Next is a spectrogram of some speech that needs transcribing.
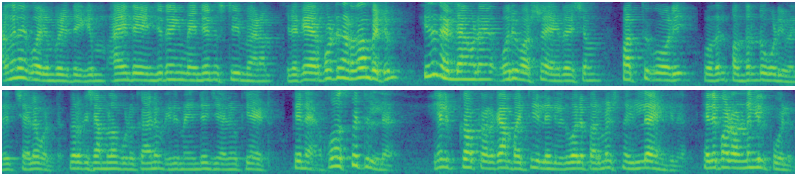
അങ്ങനെയൊക്കെ വരുമ്പോഴത്തേക്കും അതിന്റെ എഞ്ചിനീയറിംഗ് മെയിന്റെനൻസ് ടീം വേണം. ഇതൊക്കെ എയർപോർട്ടിൽ നടത്താൻ പറ്റും. ഇതിനെല്ലാം കൂടെ ഒരു വർഷം ഏകദേശം പത്ത് കോടി മുതൽ പന്ത്രണ്ട് കോടി വരെ ചെലവുണ്ട്. ഇവർക്ക് ശമ്പളം കൊടുക്കാനും ഇത് മെയിന്റെയിൻ ചെയ്യാനും ഒക്കെ ആയിട്ട്. പിന്നെ ഹോസ്പിറ്റലിൽ ഹെലികോപ്റ്റർ ഇറക്കാൻ പറ്റിയില്ലെങ്കിൽ ഇതുപോലെ പെർമിഷൻ ഇല്ല എങ്കിൽ ഹെലിപാഡ് ഉണ്ടെങ്കിൽ പോലും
